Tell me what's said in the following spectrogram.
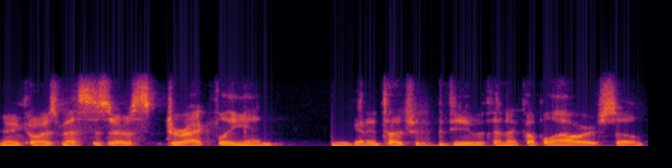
know, you can always message us directly, and we get in touch with you within a couple hours. So.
